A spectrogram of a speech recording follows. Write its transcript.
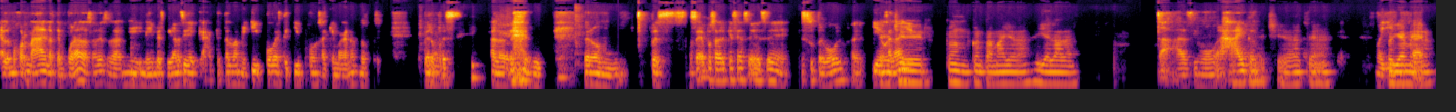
a lo mejor nada en la temporada, ¿sabes? O sea, ni, ni, investigar así de ah, qué tal va mi equipo, este equipo, o sea, quién va ganando. Pero pues, a la pero pues, no sé, pues a ver qué se hace ese, Super Bowl. y ojalá. Con, con Tamaya y el Adam. Ah, sí, ay, con. Pues ya mero,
